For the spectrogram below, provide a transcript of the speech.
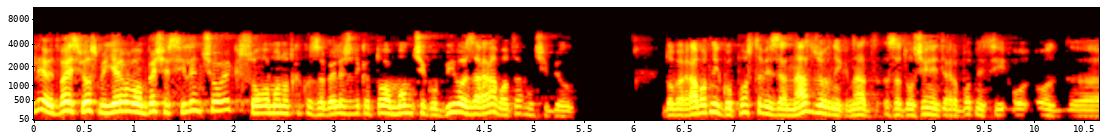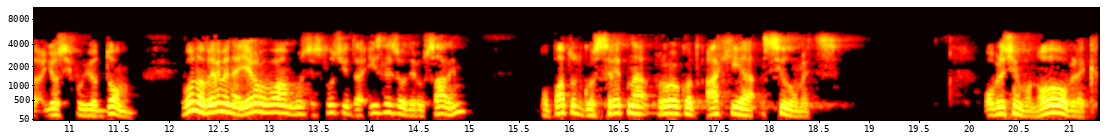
Или 28. Беше силен човек, Соломон, како забележа дека тоа момче го бива за работа, значи бил добар работник, го постави за надзорник над задолжените работници од, од Јосифовиот дом. Во на време на Јеровоам му се случи да излезе од Ерусалим, по патот го сретна пророкот Ахија Силомец. Облечен во нова облека,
